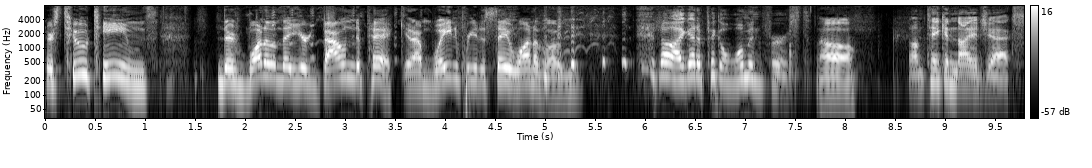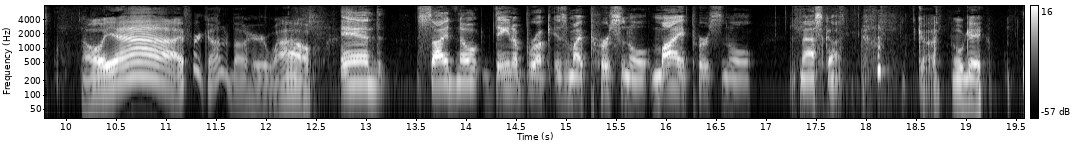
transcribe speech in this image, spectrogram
there's two teams. There's one of them that you're bound to pick, and I'm waiting for you to say one of them. no, I got to pick a woman first. oh, I'm taking Nia Jax. oh yeah, I forgot about her. Wow. And side note, Dana Brooke is my personal, my personal mascot. God. Okay.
